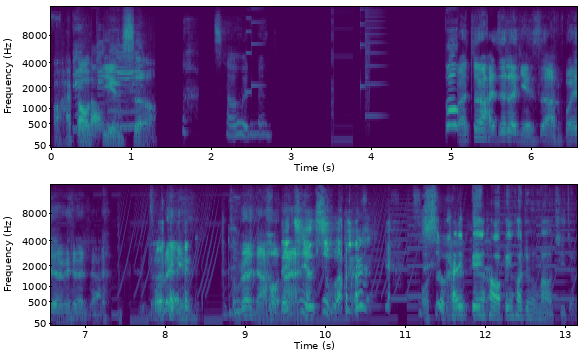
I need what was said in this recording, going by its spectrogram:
哦，还帮我递颜色哦。超混乱。反正最后还是认颜色啊，不会在那边认人的。怎么认颜？怎么认的啊？好难啊。得记得住啊。我 是有开编号，编号就很蛮好记得了。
